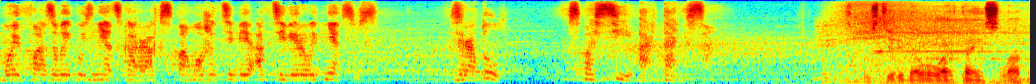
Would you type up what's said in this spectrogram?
Мой фазовый кузнец Каракс поможет тебе активировать Нексус. Зератул, спаси Артаниса. Спасти рядового Артаниса, ладно?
